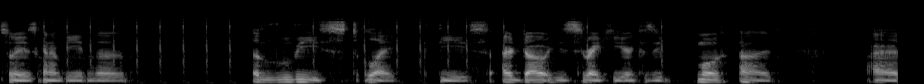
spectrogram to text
So he's going to be in the at least like these. I doubt he's right here because he most uh I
